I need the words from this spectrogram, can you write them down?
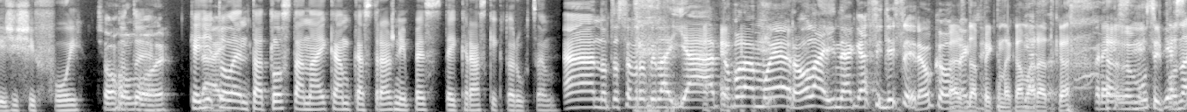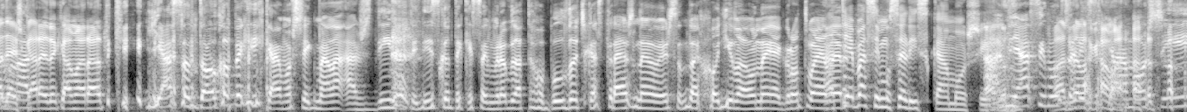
Ježiši, fuj. Čo Toto je- hovor? Keď je Daj. to len tá tlstá najkamka, strážny pes tej krásky, ktorú chcem. Áno, to som robila ja, to bola moja rola inak asi 10 rokov. Každá takže pekná kamarátka. Ja som, presne. Musíš Ja poznať aj mala- škaredé kamarátky. Ja som toľko pekných kamošiek mala a vždy na tej diskoteke som im robila toho buldočka strážneho, vieš, som tam chodila, ona jak A Rottweiler. teba si museli skamošiť. A mňa si museli skamošiť.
